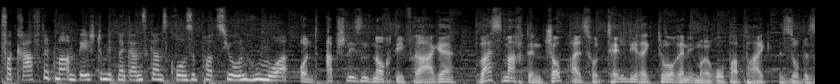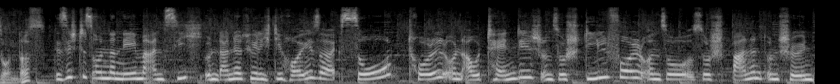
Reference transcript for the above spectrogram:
verkraftet man am besten mit einer ganz, ganz großen Portion Humor. Und abschließend noch die Frage, was macht den Job als Hoteldirektorin im Europapark so besonders? Das ist das Unternehmen an sich und dann natürlich die Häuser. So toll und authentisch und so stilvoll und so, so spannend und schön.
